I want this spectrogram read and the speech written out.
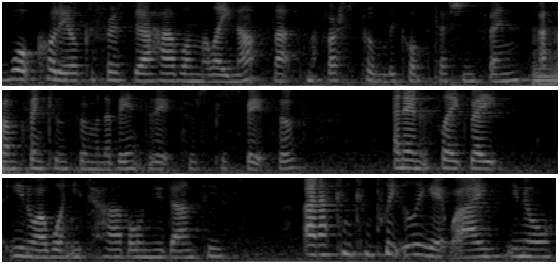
what choreographers do I have on my lineup? That's my first probably competition thing if I'm thinking from an event director's perspective. And then it's like right you know I want you to have all new dances and I can completely get why you know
